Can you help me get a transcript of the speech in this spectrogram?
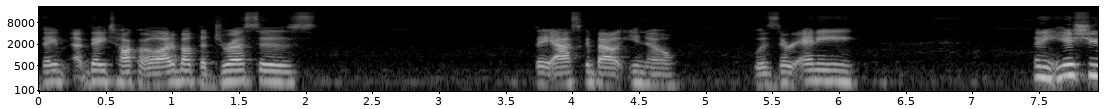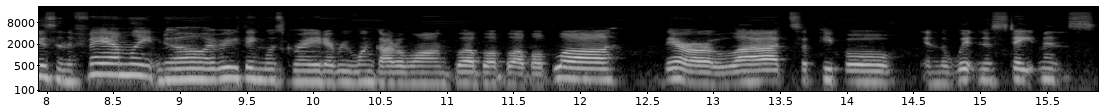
they they talk a lot about the dresses. They ask about, you know, was there any any issues in the family? No, everything was great. Everyone got along, blah blah blah blah blah. There are lots of people in the witness statements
